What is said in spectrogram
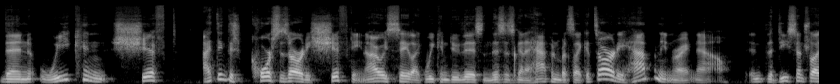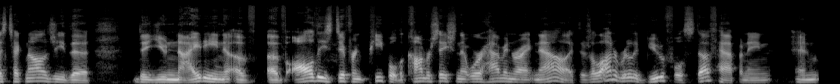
then we can shift I think the course is already shifting. I always say like we can do this and this is going to happen, but it's like it's already happening right now. And the decentralized technology, the the uniting of of all these different people, the conversation that we're having right now, like there's a lot of really beautiful stuff happening, and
